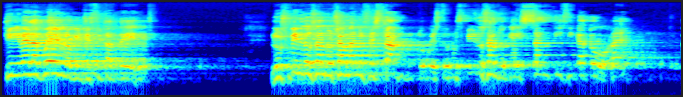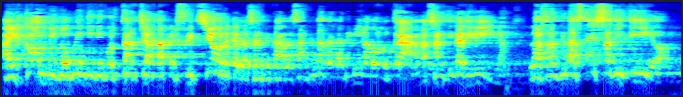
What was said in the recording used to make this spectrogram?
Ti rivela quello che Gesù ti ha detto. Lo Spirito Santo ci ha manifestato tutto questo, lo Spirito Santo che è il santificatore ha il compito quindi di portarci alla perfezione della santità, la santità della divina volontà, la santità divina, la santità stessa di Dio,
